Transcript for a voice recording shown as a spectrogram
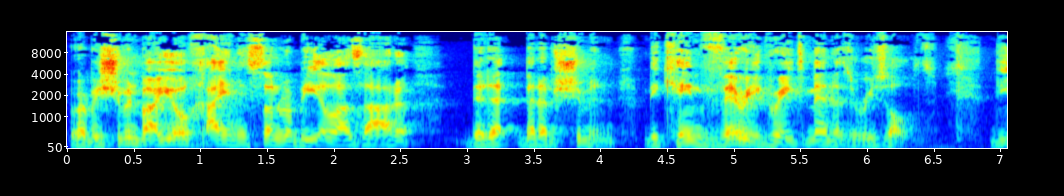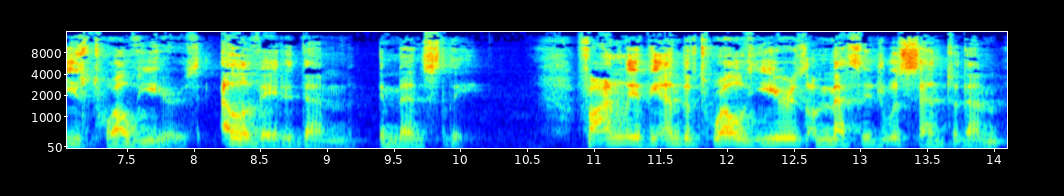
Rabbi Shimon Bar Yochai and his son Rabbi Elazar Berab Shimon became very great men as a result. These 12 years elevated them immensely. Finally, at the end of 12 years, a message was sent to them,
